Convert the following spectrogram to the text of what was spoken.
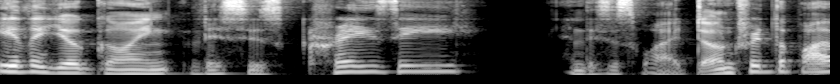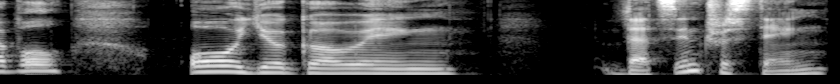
either you're going, this is crazy, and this is why I don't read the Bible, or you're going, that's interesting,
